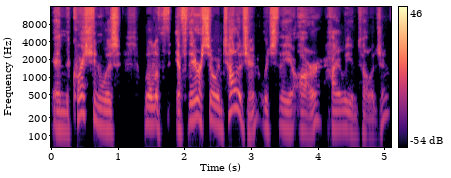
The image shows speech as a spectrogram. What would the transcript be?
And the question was, well, if, if they're so intelligent, which they are highly intelligent,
